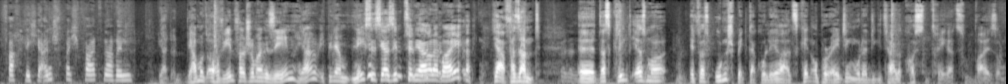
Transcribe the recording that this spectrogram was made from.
Fachliche Ansprechpartnerin. Ja, wir haben uns auch auf jeden Fall schon mal gesehen. Ja, ich bin ja nächstes Jahr 17 Jahre dabei. Ja, Versand. Äh, das klingt erstmal etwas unspektakulärer als Scan Operating oder digitale Kostenträgerzuweisung.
